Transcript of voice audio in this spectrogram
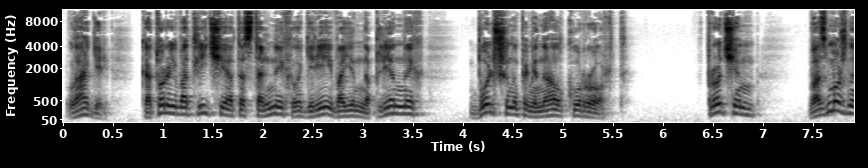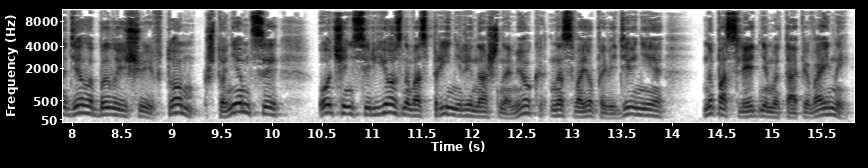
Лагерь, который, в отличие от остальных лагерей военнопленных, больше напоминал курорт. Впрочем, возможно, дело было еще и в том, что немцы очень серьезно восприняли наш намек на свое поведение на последнем этапе войны,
